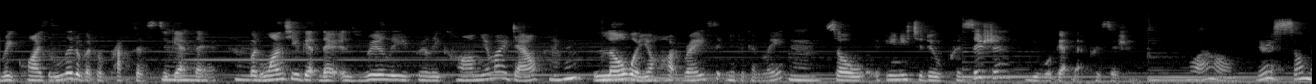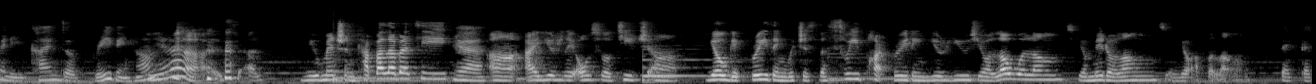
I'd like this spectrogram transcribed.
requires a little bit of practice to get Mm, there. mm. But once you get there, it's really, really calm your mind down, Mhm. lower your heart rate significantly. Mm. So if you need to do precision, you will get that precision. Wow, there's so many kinds of breathing, huh? Yeah. uh, you mentioned Kapalabhati. Yeah. Uh, I usually also teach uh, yogic breathing, which is the three-part breathing. You use your lower lungs, your middle lungs, and your upper lungs. Like a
